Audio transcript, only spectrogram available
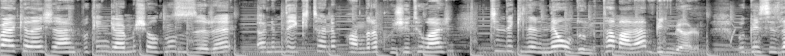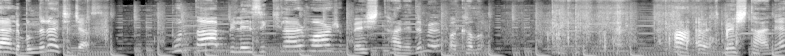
Merhaba arkadaşlar. Bugün görmüş olduğunuz üzere önümde iki tane Pandora poşeti var. İçindekilerin ne olduğunu tamamen bilmiyorum. Bugün sizlerle bunları açacağız. Bunda bilezikler var. 5 tane değil mi? Bakalım. Ha evet 5 tane.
